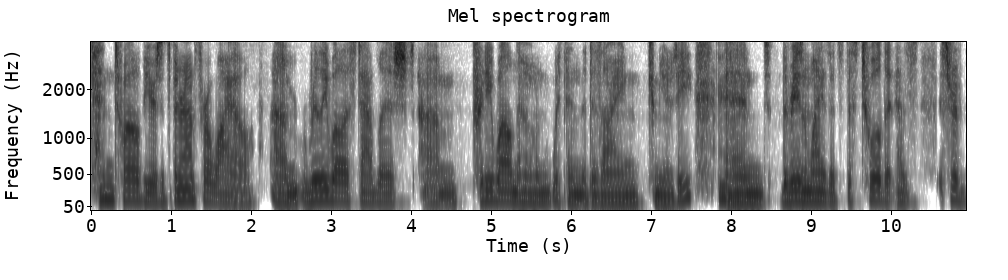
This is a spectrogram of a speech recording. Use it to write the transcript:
10, 12 years. It's been around for a while. Um, really well established, um, pretty well known within the design community. Mm-hmm. And the reason why is it's this tool that has sort of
